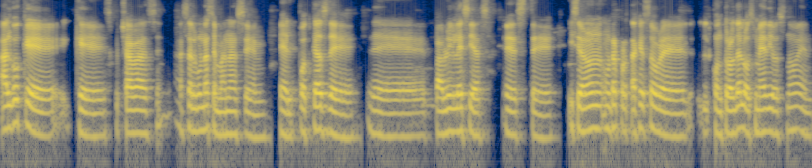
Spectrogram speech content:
algo que, que escuchabas hace algunas semanas en el podcast de, de Pablo Iglesias, este, hicieron un reportaje sobre el control de los medios, ¿no? En,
